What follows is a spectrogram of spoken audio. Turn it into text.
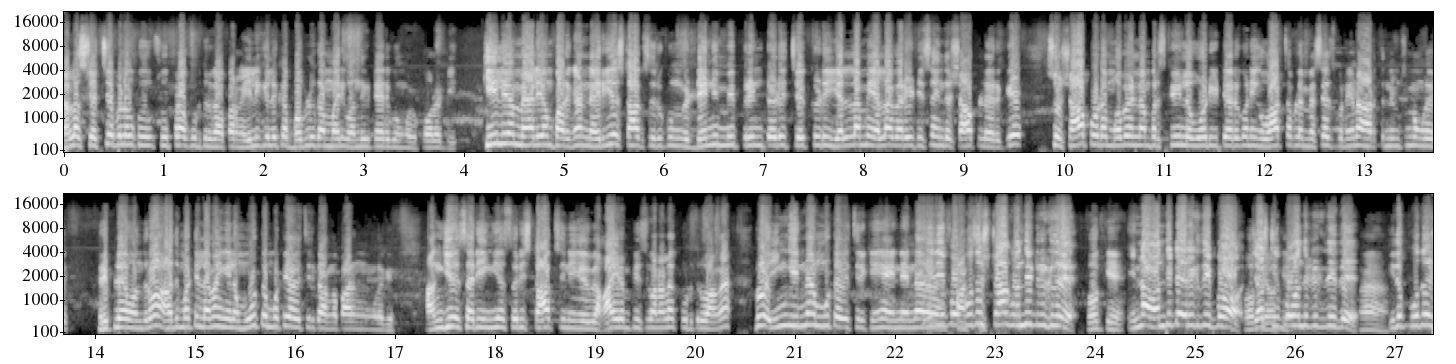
நல்லா ஸ்ட்ரெச்சபிளா சூப்பரா கொடுத்துருக்கா பாருங்க. இழுக்க இழுக்க பபுள் கம் மாதிரி வந்துகிட்டே இருக்கு உங்களுக்கு குவாலிட்டி கீழேயும் மேலேயும் பாருங்க. நிறைய ஸ்டாக்ஸ் இருக்கு உங்க டெனிமி பிரிண்டடு செக்குடு எல்லாமே எல்லா வெரைட்டிஸும் இந்த ஷாப்ல இருக்கு. ஸோ ஷாப்போட மொபைல் நம்பர் ஸ்கிரீன்ல ஓடிட்டே இருக்கும். நீங்க வாட்ஸ்அப்ல மெசேஜ் பண்ணீங்கன்னா அடுத்த நிமிஷம் உங்களுக்கு ரிப்ளை வந்துரும். அது மட்டும் இல்லாம இங்க மூட்டை மூட்டையா வச்சிருக்காங்க பாருங்க உங்களுக்கு. அங்கேயும் சரி இங்கேயும் சரி ஸ்டாக்ஸ் நீங்க ஆயிரம் பீஸ் வேணாலும் கொடுத்துருவாங்க. ப்ரோ இங்க என்ன மூட்டை வச்சிருக்கீங்க? என்ன இது இப்போ என்ன புது ஸ்டாக் வந்துட்டு இருக்குது. ஓகே இன்னும் வந்துட்டே இருக்குது இப்போ. ஜஸ்ட். இப்போ வந்துட்டு இருக்குது இது. இது புது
